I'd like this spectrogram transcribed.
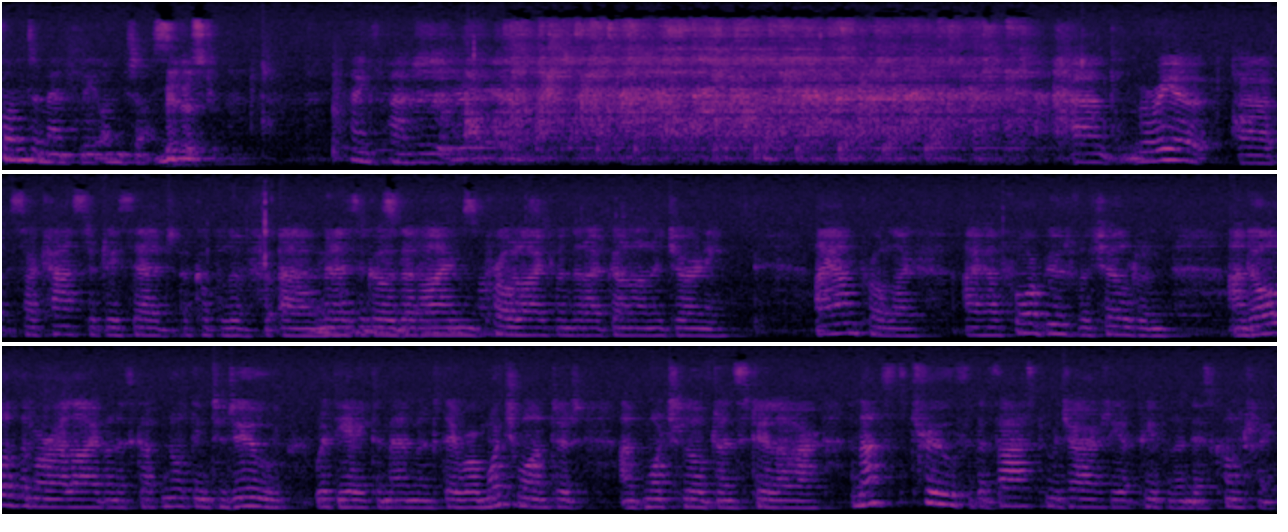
fundamentally unjust. Minister. Thanks, Pat. Um, Maria uh, sarcastically said a couple of uh, minutes ago that I'm pro-life and that I've gone on a journey. I am pro-life. I have four beautiful children, and all of them are alive, and it's got nothing to do with the Eighth Amendment. They were much wanted and much loved, and still are, and that's true for the vast majority of people in this country.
